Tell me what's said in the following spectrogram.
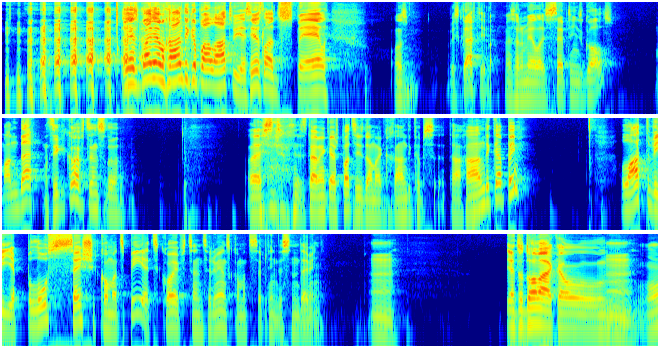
es paņēmu handikapā Latviju, es ieslēdzu spēli. Un Viss kārtībā. Mēs varam ielaist septiņus gols. Man der. Un Cik ir koeficients to? Es, es tā vienkārši pats izdomāju, ka handikaps, tā handikapi. Latvija plus 6,5 koeficients ir 1,79. Mm. Ja tu domā, ka. Mm. Nu,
